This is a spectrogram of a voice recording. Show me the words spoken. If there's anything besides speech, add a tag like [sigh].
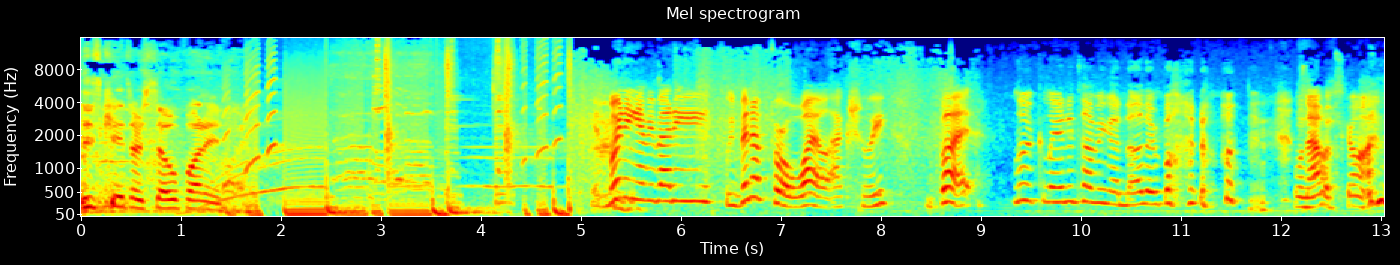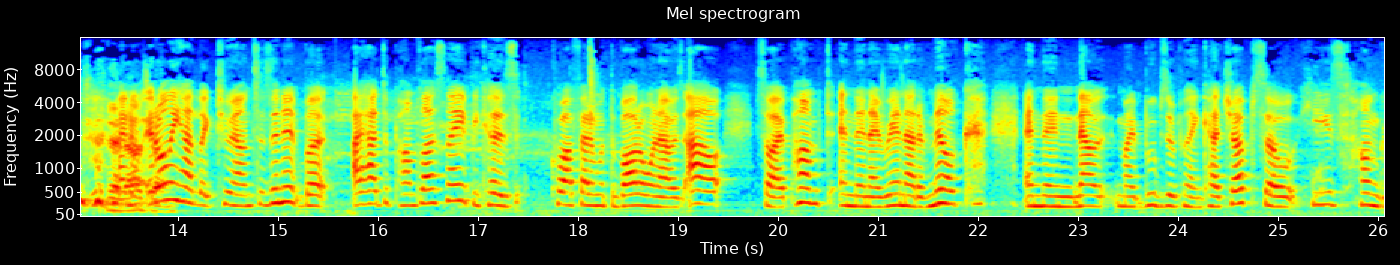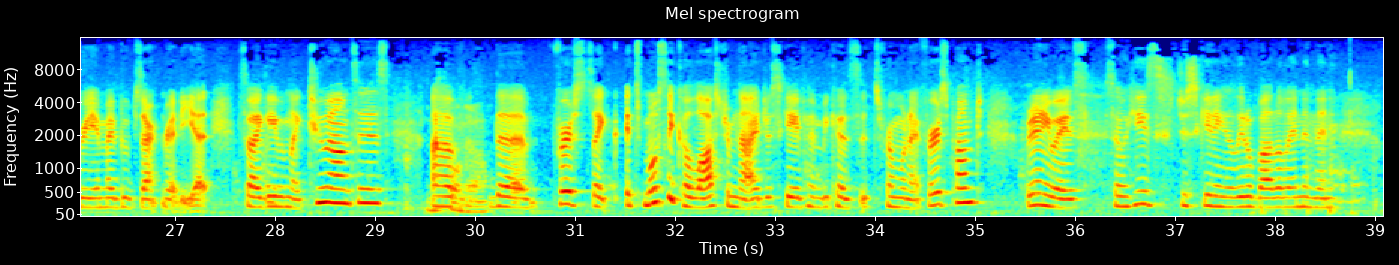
These kids are so funny. Good morning, everybody. We've been up for a while, actually, but look, Landon's having another [laughs] bottle. Well, now it's gone. [laughs] Yeah, I know, it gone. only had like two ounces in it, but I had to pump last night because Khoa fed him with the bottle when I was out. So I pumped and then I ran out of milk [laughs] and then now my boobs are playing catch up. So he's hungry and my boobs aren't ready yet. So I gave him like two ounces of now. the first, like, it's mostly colostrum that I just gave him because it's from when I first pumped. But anyways, so he's just getting a little bottle in and then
